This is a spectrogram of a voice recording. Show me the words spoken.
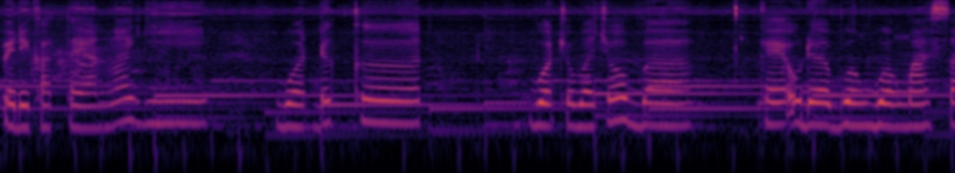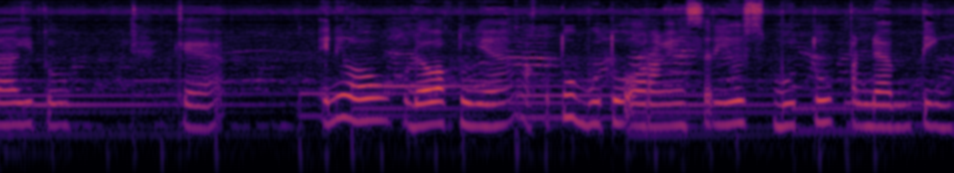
PDKT-an lagi, buat deket, buat coba-coba. Kayak udah buang-buang masa gitu. Kayak ini loh, udah waktunya aku tuh butuh orang yang serius, butuh pendamping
